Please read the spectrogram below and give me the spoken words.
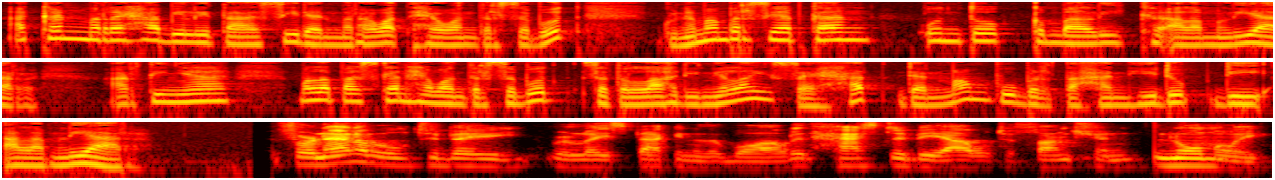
akan merehabilitasi dan merawat hewan tersebut guna mempersiapkan untuk kembali ke alam liar Artinya, melepaskan hewan tersebut setelah dinilai sehat dan mampu bertahan hidup di alam liar. For an animal to be released back into the wild, it has to be able to function normally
